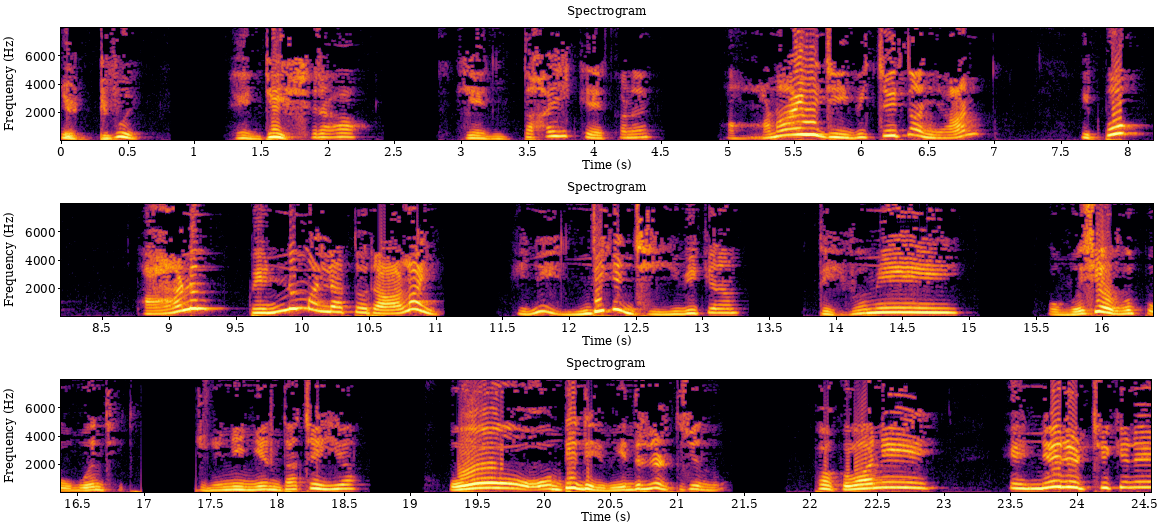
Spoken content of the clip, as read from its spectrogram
ഞെട്ടിപ്പോയി എന്റെ ഈശ്വര എന്തായി കേക്കണേ ആണായി ജീവിച്ചിരുന്ന ഞാൻ ഇപ്പോ ആണും പെണ്ണും അല്ലാത്ത ഒരാളായി. ഇനി എന്തിനു ജീവിക്കണം? ദൈവമേ ഉപശി അവിടുന്ന് പോവുകയും ചെയ്തു. അർജുനൻ ഇനി എന്താ ചെയ്യ? ഓ ഓടി ദേവേന്ദ്രന്റെ അടുത്ത് ചെന്നു. ഭഗവാനെ എന്നെ രക്ഷിക്കണേ.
